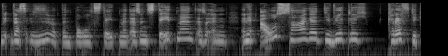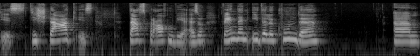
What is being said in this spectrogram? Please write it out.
was, ist überhaupt ein Bold Statement? Also ein Statement, also ein, eine Aussage, die wirklich kräftig ist, die stark ist. Das brauchen wir. Also wenn dein idealer Kunde ähm,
